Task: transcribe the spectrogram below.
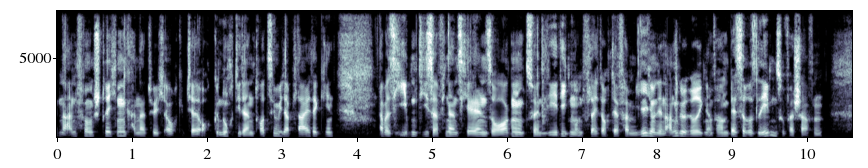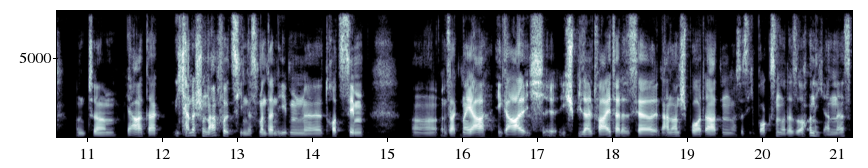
in Anführungsstrichen, kann natürlich auch, gibt ja auch genug, die dann trotzdem wieder pleite gehen, aber sich eben dieser finanziellen Sorgen zu entledigen und vielleicht auch der Familie und den Angehörigen einfach ein besseres Leben zu verschaffen. Und ähm, ja, da ich kann das schon nachvollziehen, dass man dann eben äh, trotzdem äh, sagt, na ja, egal, ich, äh, ich spiele halt weiter. Das ist ja in anderen Sportarten, was weiß ich, Boxen oder so auch nicht anders.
